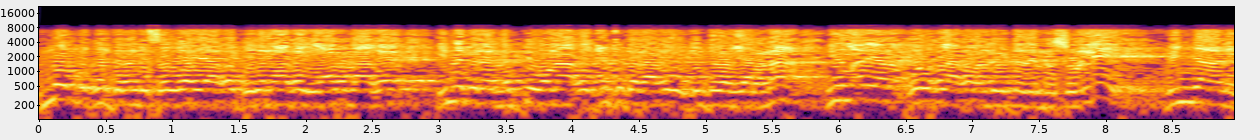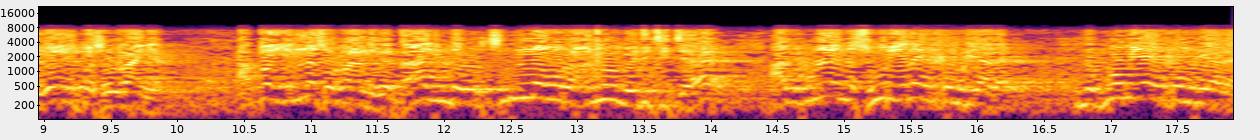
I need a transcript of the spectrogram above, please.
இன்னொரு பக்கம் திரண்டு செவ்வாயாக புதனாக வியாழனாக இன்னும் பிற நெப்டியூனாக ஜூபிட்டராக ஜூபிட்டர் வியாழனா இது மாதிரியான கோள்களாக வந்துவிட்டது என்று சொல்லி விஞ்ஞானிகள் இப்ப சொல்றாங்க. அப்ப என்ன சொல்றான்னு கேட்டா இந்த ஒரு சின்ன ஒரு அணு வெடிச்சிச்ச அது உள்ள இந்த சூரியனே இருக்க முடியாது. இந்த பூமியே இருக்க முடியாது.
